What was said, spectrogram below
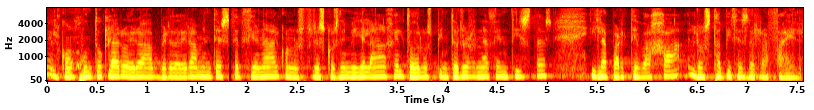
el conjunto, claro, era verdaderamente excepcional con los frescos de Miguel Ángel, todos los pintores renacentistas y la parte baja, los tapices de Rafael.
